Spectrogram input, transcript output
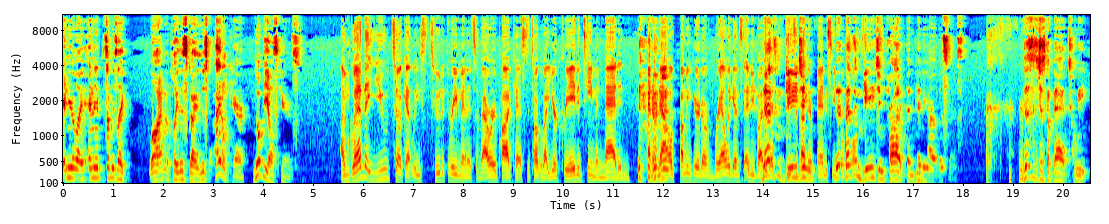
and you're like, and then somebody's like, "Well, I'm going to play this guy and this." guy. I don't care. Nobody else cares. I'm glad that you took at least two to three minutes of our podcast to talk about your created team in Madden, and are now coming here to rail against anybody That's that engaging. about their fantasy that- football. that's engaging product I'm giving our listeners. this is just a bad tweet,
